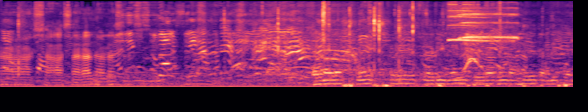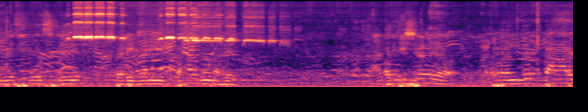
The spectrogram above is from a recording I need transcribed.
हा सा सारा झाला कोणाला स्पोर्ट्सकडे त्या ठिकाणी तेरा गुण आहेत आणि पनवेल स्पोर्ट्सकडे त्या ठिकाणी दहा गुण आहेत. अतिशय रंगतदार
